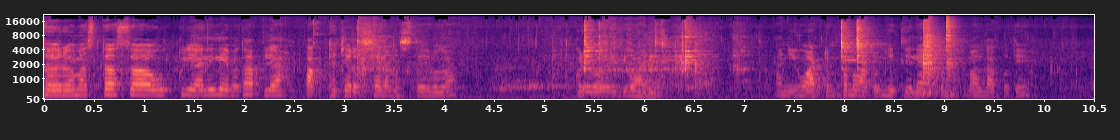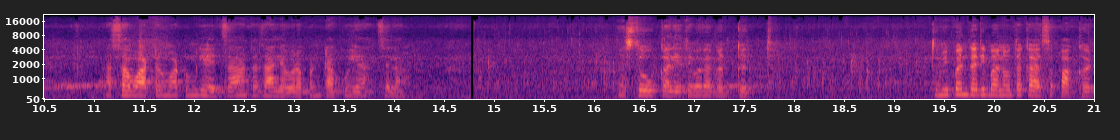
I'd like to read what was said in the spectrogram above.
तर मस्त असं उकळी आलेली आहे बघा आपल्या पाकठ्याच्या रस्स्याला मस्त आहे बघा. तुकडे बघा किती भारी. आणि वाटण पण वाटून घेतलेलं आहे आपण तुम्हाला दाखवते. असा वाटण वाटून घ्यायचा आता झाल्यावर आपण टाकूया. चला. मस्त उकाल येते बघा गदगद. तुम्ही पण कधी बनवता का असं पाकट?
